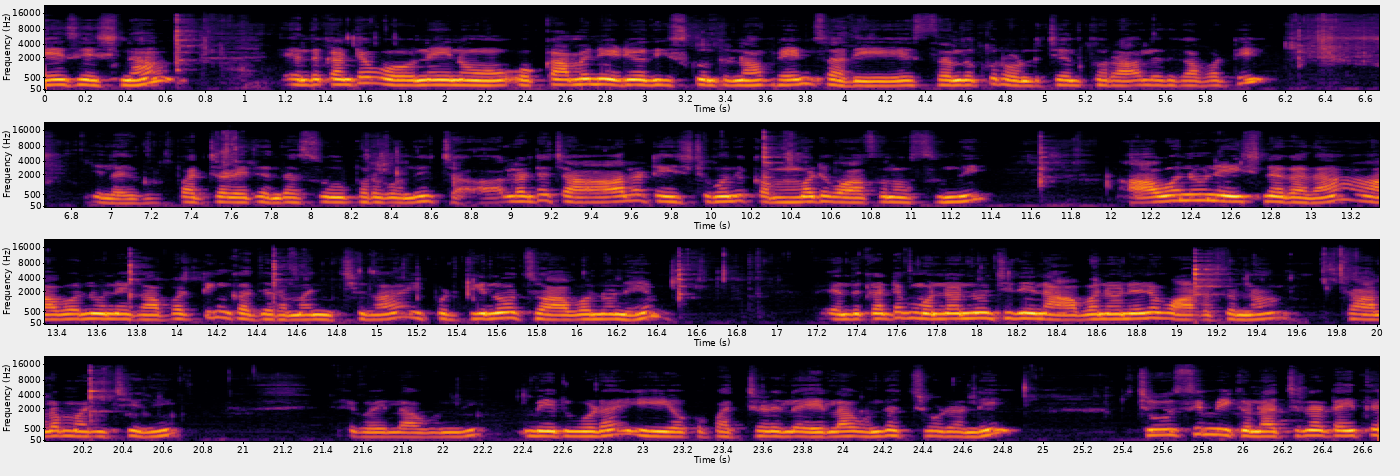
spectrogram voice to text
వేసేసిన. ఎందుకంటే నేను ఒక ఆమె వీడియో తీసుకుంటున్నా ఫ్రెండ్స్. అది వేసేందుకు రెండు చేతులతో రాలేదు కాబట్టి. ఇలా పచ్చడి అయితే ఎంత సూపర్గా ఉంది. చాలా అంటే చాలా టేస్ట్గా ఉంది. కమ్మటి వాసన వస్తుంది. ఆవ నూనె వేసిన కదా ఆవ నూనె కాబట్టి ఇంకా జర మంచిగా ఇప్పుడు తినొచ్చు ఆవ నూనె. ఎందుకంటే మొన్న నుంచి నేను ఆవ నూనెనే వాడుతున్నా చాలా మంచిది. ఇగో ఇలా ఉంది. మీరు కూడా ఈ యొక్క పచ్చడిలో ఎలా ఉందో చూడండి. చూసి మీకు నచ్చినట్టయితే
